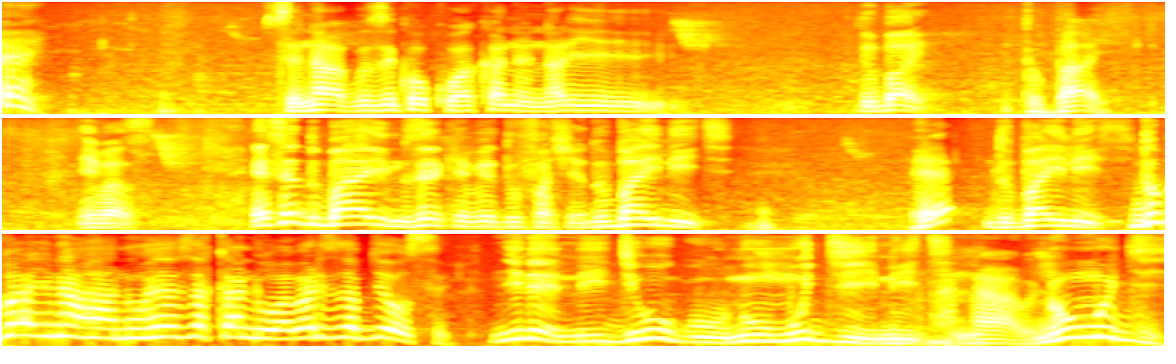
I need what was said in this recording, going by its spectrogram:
Eh, se ntabwo uzi ko kuwa kane nari dubayi dubayi ibaza ese dubayi muzekeve dufashe. Dubayi ni iki? Eh, dubayi ni iki? Dubayi ni ahantu heza kandi wabariza byose. Nyine ni igihugu ni umujyi ni iki? Nawe ni umujyi.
